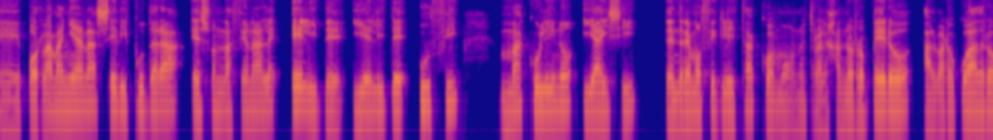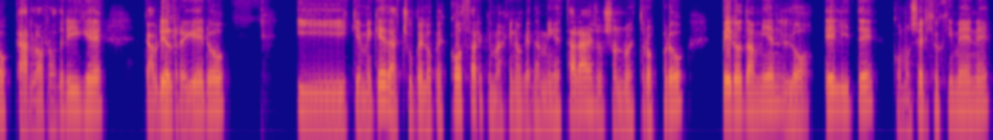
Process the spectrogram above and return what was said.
eh, por la mañana se disputará esos nacionales élite y élite UCI masculino y ahí sí tendremos ciclistas como nuestro Alejandro Ropero, Álvaro Cuadro, Carlos Rodríguez, Gabriel Reguero y que me queda Chupe López Cózar, que imagino que también estará, esos son nuestros pros, pero también los élite como Sergio Jiménez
